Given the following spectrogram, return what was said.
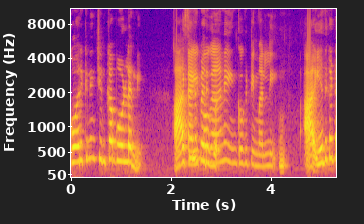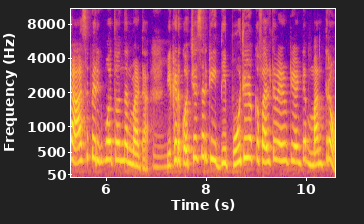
కోరిక నుంచి ఇంకా బోల్డన్ని ఆశలు పెరిగి అయిపోగానే ఇంకొకటి మళ్ళీ. ఎందుకంటే ఆశ పెరిగిపోతుంది అనమాట ఇక్కడికి వచ్చేసరికి ఈ పూజ యొక్క ఫలితం ఏమిటి అంటే మంత్రం.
